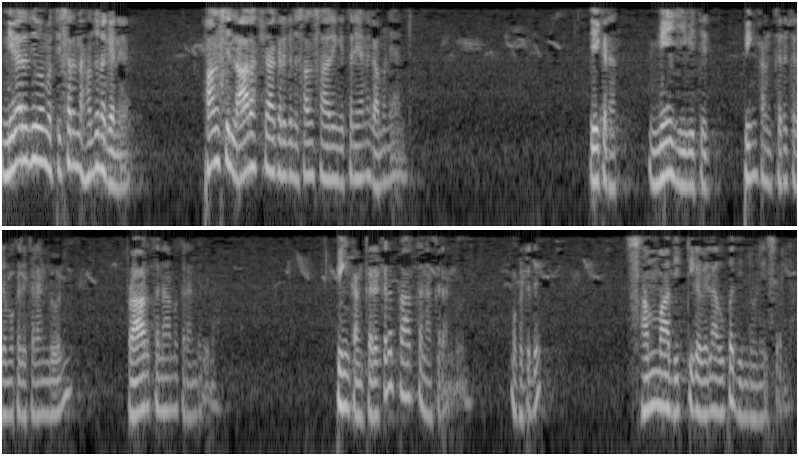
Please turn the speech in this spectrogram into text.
නිවැරදිවම තිසරණ හඳුනගෙන පන්සිල් ආරක්ෂා කරගෙන සංසාරයෙන් එතර යන ගමන යන්න. ඒකට මේ ජීවිතෙත් පින්කම් කර කර මොකද කරන්න ඕනේ? ප්‍රාර්ථනාම කරන්න වෙනවා. පින්කම් කර කර ප්‍රාර්ථනා කරන්න ඕනේ. මොකටද? සම්මා දිට්ඨික වෙලා උපදින්න ඕනේ ඉස්සෙල්ලා.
